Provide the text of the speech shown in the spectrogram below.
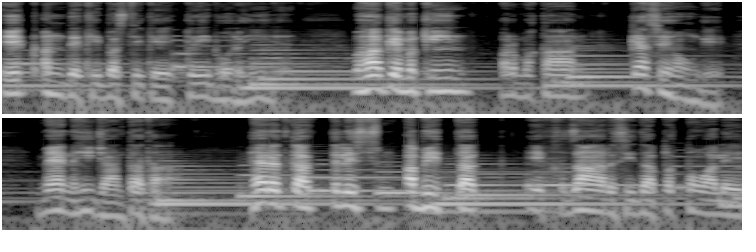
ایک اندیکھی بستی کے قریب ہو رہی ہیں۔ وہاں کے مکین اور مکان کیسے ہوں گے؟ میں نہیں جانتا تھا۔ حیرت کا تلسم ابھی تک ایک خزاں رسیدہ پتوں والے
